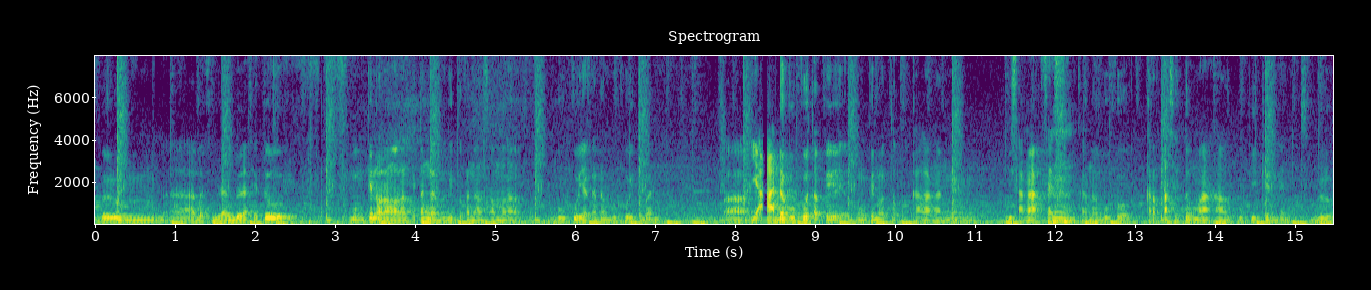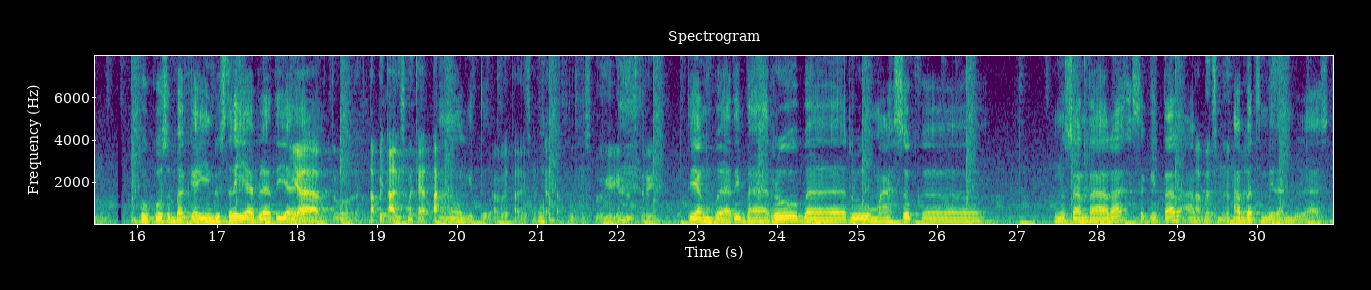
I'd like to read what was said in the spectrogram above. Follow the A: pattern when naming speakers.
A: sebelum uh, abad 19 itu mungkin orang-orang kita nggak begitu kenal sama buku ya karena buku itu kan uh, ya ada buku tapi mungkin untuk kalangan yang bisa ngakses.
B: Hmm.
A: karena buku kertas itu mahal dibikinnya sebelum.
B: Buku sebagai industri ya berarti ya?
A: Ya betul. Kapitalisme cetak.
B: Oh gitu.
A: Kapitalisme cetak buku sebagai industri.
B: Itu yang berarti baru baru masuk ke Nusantara sekitar ab-
A: Abad 19.
B: abad 19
